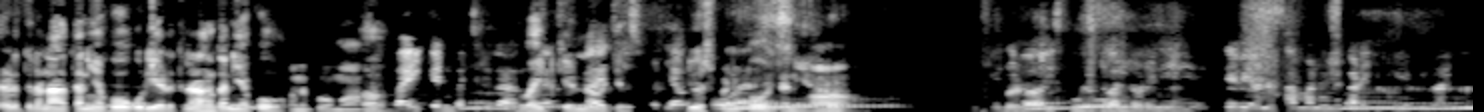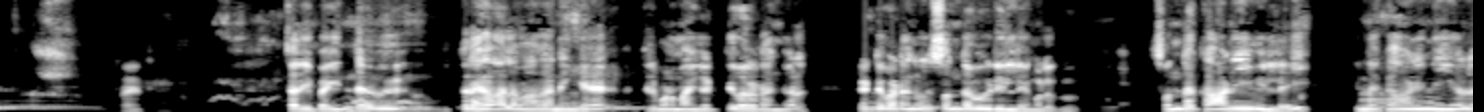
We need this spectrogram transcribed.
இடத்துல நாங்க தனியா போகக்கூடிய இடத்துல நாங்க தனியா போவோம். அனுப்புவோமா. பைக் அவங்க யூஸ் பண்ணி. போவோம் தனியா. ஆ. தெளிவா ஸ்கூலுக்கு வந்த உடனே தேவையான சாமான்களை கடைக்கு போய் வாங்கி. சரி இப்ப இந்த இத்தனை காலமாக நீங்க திருமணமாகி எட்டு வருடங்கள் எட்டு வருடங்கள் சொந்த வீடு இல்லை உங்களுக்கு. சொந்த காணியும் இல்லை. இந்த காணி நீங்கள்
